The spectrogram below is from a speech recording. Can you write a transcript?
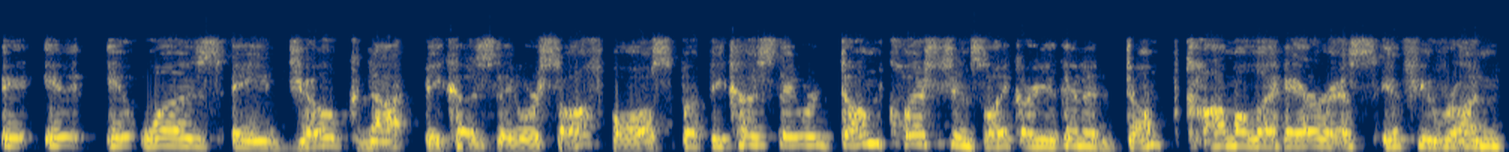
It, it, it was a joke not because they were softballs, but because they were dumb questions like, are you going to dump Kamala Harris if you run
